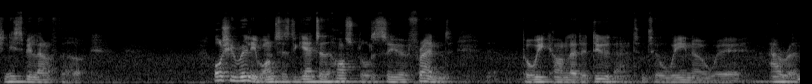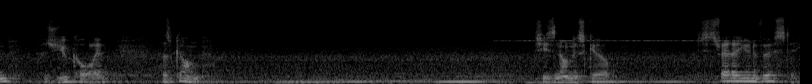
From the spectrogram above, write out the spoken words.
She needs to be let off the hook. All she really wants is to get into the hospital to see her friend. But we can't let her do that until we know where Aaron, as you call him, has gone. She's an honest girl. She's straight out of university.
